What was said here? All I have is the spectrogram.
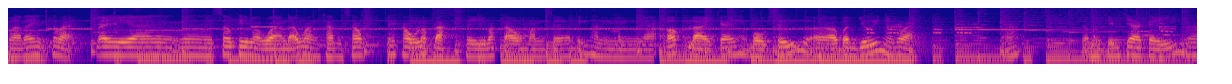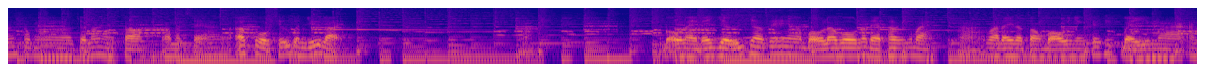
Và đây, các bạn, đây ờ, ờ, sau khi mà hoàn, đã hoàn thành xong cái khâu lắp đặt thì bắt đầu mình sẽ tiến hành mình ờ, ốp lại cái bồ xứ ở bên dưới nha các bạn đó. để mình kiểm tra kỹ nó không cho nó an toàn và mình sẽ ốp cái bồ xứ bên dưới lại bộ này để giữ cho cái bộ labo nó đẹp hơn các bạn đó. và đây là toàn bộ những cái thiết bị mà anh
